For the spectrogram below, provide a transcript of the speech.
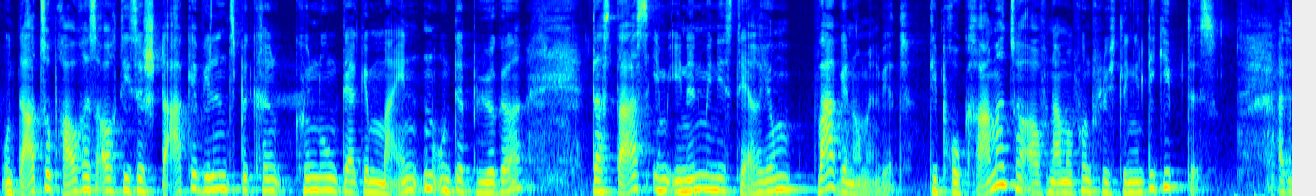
Und dazu braucht es auch diese starke Willensbekundung der Gemeinden und der Bürger, dass das im Innenministerium wahrgenommen wird. Die Programme zur Aufnahme von Flüchtlingen, die gibt es. Also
